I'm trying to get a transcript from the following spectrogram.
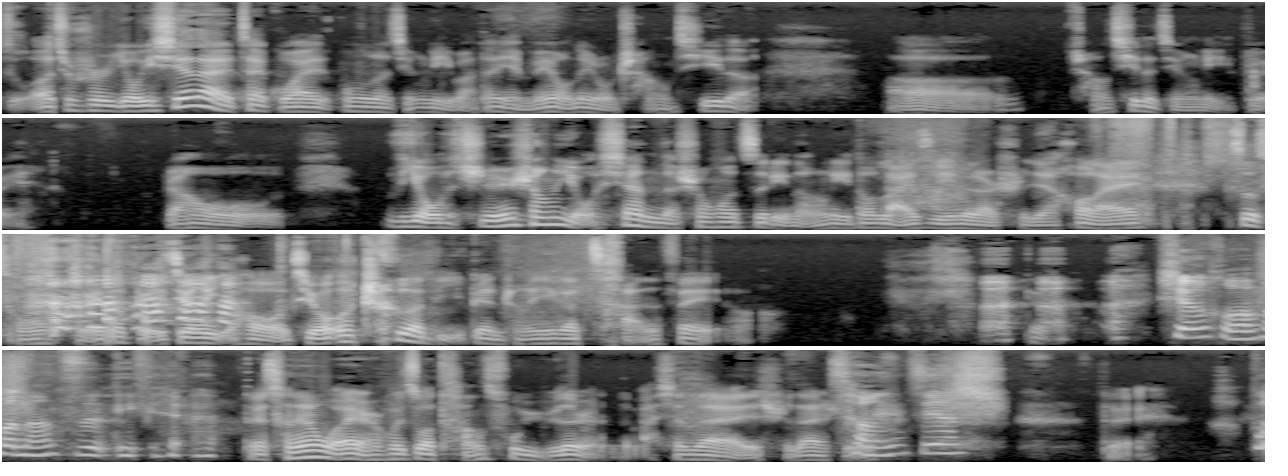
多，就是有一些在在国外工作的经历吧，但也没有那种长期的，呃，长期的经历。对，然后有人生有限的生活自理能力，都来自于那段时间。后来自从回到北京以后，就彻底变成一个残废啊。对，生活不能自理。对，曾经我也是会做糖醋鱼的人，对吧？现在实在是曾经。对，不，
